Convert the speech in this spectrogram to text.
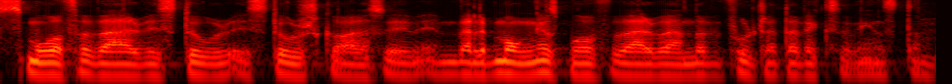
små förvärv i stor, i stor skala, alltså väldigt många små förvärv och ändå fortsätta växa vinsten.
